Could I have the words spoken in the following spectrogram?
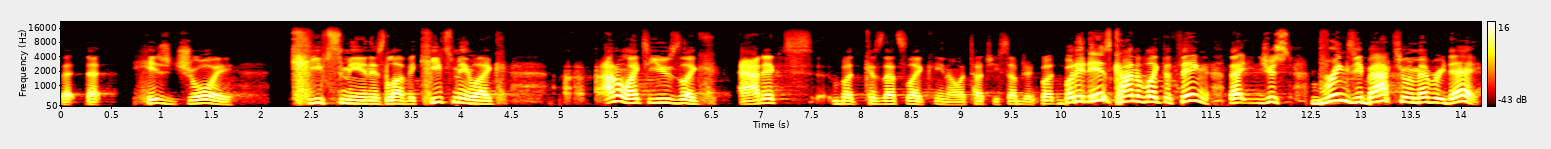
That, that his joy keeps me in his love. It keeps me like, I don't like to use like addicts, but because that's like, you know, a touchy subject, but, but it is kind of like the thing that just brings you back to him every day.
